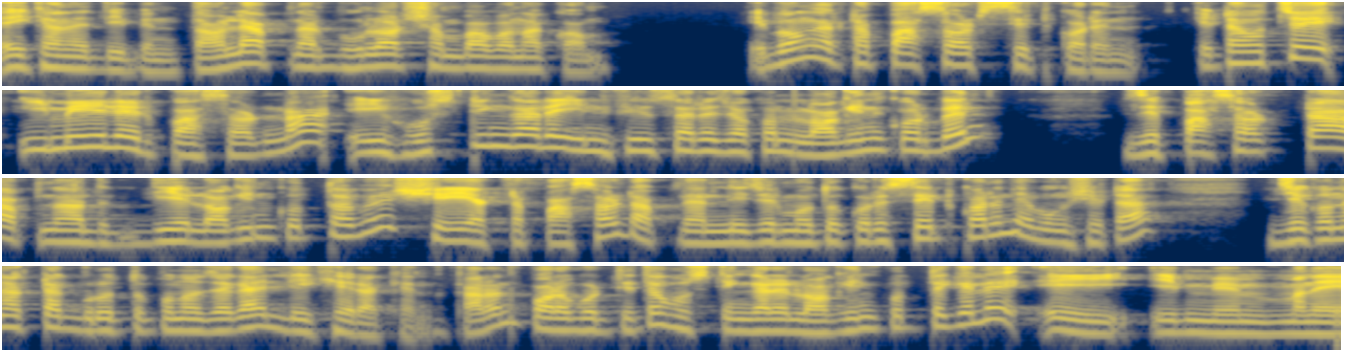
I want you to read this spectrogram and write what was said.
এইখানে দিবেন। তাহলে আপনার ভুল হওয়ার সম্ভাবনা কম। এবং একটা পাসওয়ার্ড সেট করেন। এটা হচ্ছে ইমেইলের পাসওয়ার্ড না, এই হোস্টিংগারে ইন ফিউচারে যখন লগ করবেন, যে পাসওয়ার্ডটা আপনার দিয়ে লগ করতে হবে, সেই একটা পাসওয়ার্ড আপনার নিজের মতো করে সেট করেন এবং সেটা যে কোনো একটা গুরুত্বপূর্ণ জায়গায় লিখে রাখেন। কারণ পরবর্তীতে হোস্টিংগারে লগ করতে গেলে এই মানে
